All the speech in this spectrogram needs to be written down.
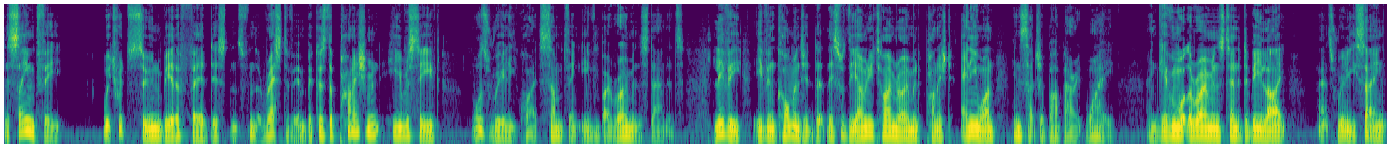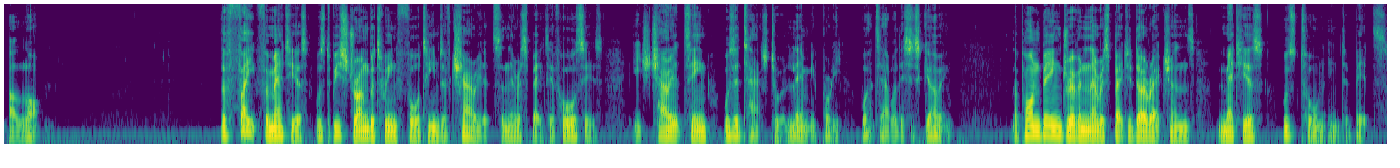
The same feet which would soon be at a fair distance from the rest of him because the punishment he received was really quite something, even by Roman standards. Livy even commented that this was the only time Rome had punished anyone in such a barbaric way. And given what the Romans tended to be like, that's really saying a lot. The fate for Metius was to be strung between four teams of chariots and their respective horses. Each chariot team was attached to a limb. You probably worked out where this is going. Upon being driven in their respective directions, Metius was torn into bits.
